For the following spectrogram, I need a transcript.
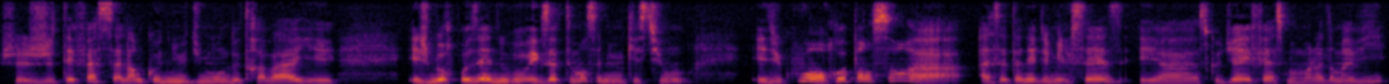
je j'étais face à l'inconnu du monde de travail et, et je me reposais à nouveau exactement ces mêmes questions. Et du coup, en repensant à, à, cette année 2016 et à ce que Dieu avait fait à ce moment-là dans ma vie,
